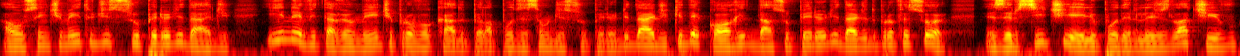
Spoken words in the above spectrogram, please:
há o sentimento de superioridade, inevitavelmente provocado pela posição de superioridade que decorre da superioridade do professor, exercite ele o poder legislativo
